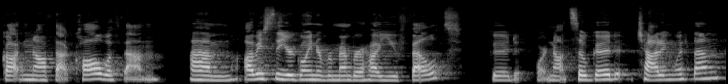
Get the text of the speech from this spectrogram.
gotten off that call with them, um, obviously you're going to remember how you felt good or not so good chatting with them.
